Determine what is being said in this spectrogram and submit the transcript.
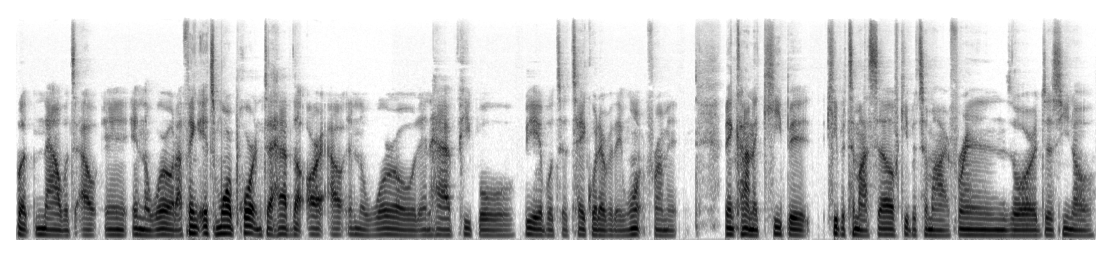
but now it's out in, in the world i think it's more important to have the art out in the world and have people be able to take whatever they want from it than kind of keep it keep it to myself keep it to my friends or just you know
